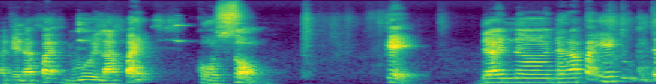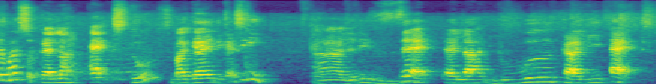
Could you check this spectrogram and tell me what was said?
akan dapat 280. Okey. Dan uh, dah dapat iaitu kita masukkanlah x tu sebagai dekat sini. Ha, jadi z adalah 2 kali x.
